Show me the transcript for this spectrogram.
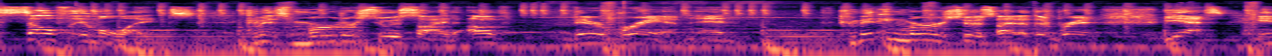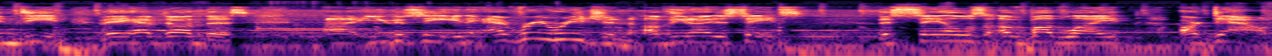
self-immolates, commits murder suicide of their brand, and committing murder suicide of their brand, yes, indeed, they have done this. Uh, you can see in every region of the United States, the sales of Bud Light are down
